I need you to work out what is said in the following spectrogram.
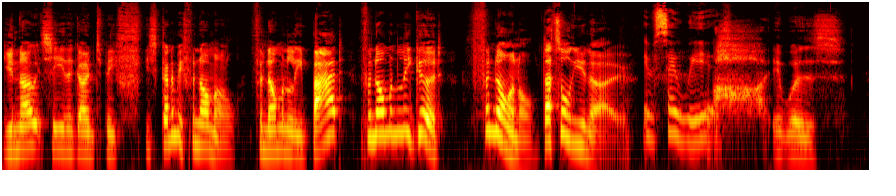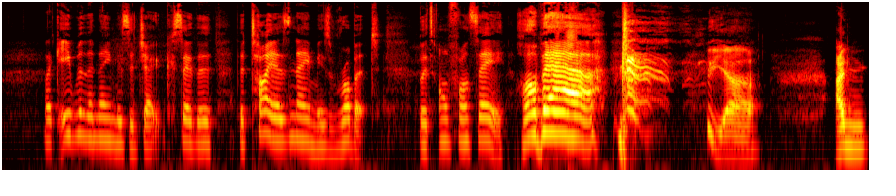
you know it's either going to be f- it's going to be phenomenal, phenomenally bad, phenomenally good, phenomenal. That's all you know. It was so weird. Oh, it was Like even the name is a joke. So the the tire's name is Robert, but en français, Robert. yeah. And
